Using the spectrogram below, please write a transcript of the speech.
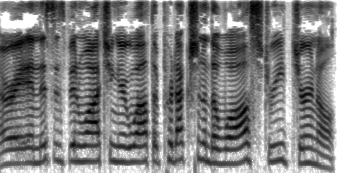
All right, and this has been Watching Your Wealth, a production of the Wall Street Journal.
